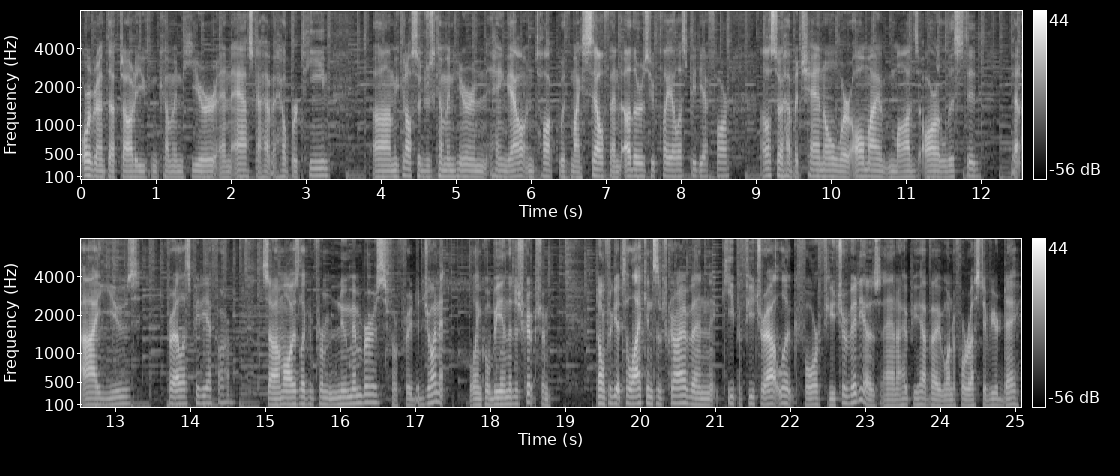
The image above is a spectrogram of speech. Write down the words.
or Grand Theft Auto, you can come in here and ask. I have a helper team. Um, you can also just come in here and hang out and talk with myself and others who play LSPDFR. I also have a channel where all my mods are listed that I use for LSPDFR. So I'm always looking for new members. Feel free to join it. The link will be in the description. Don't forget to like and subscribe and keep a future outlook for future videos. And I hope you have a wonderful rest of your day.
